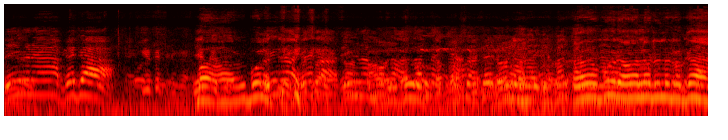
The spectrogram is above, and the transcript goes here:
રીંગણા ભેગા. બોલો. હવે પૂરો હવે લોટો લોટો ગા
